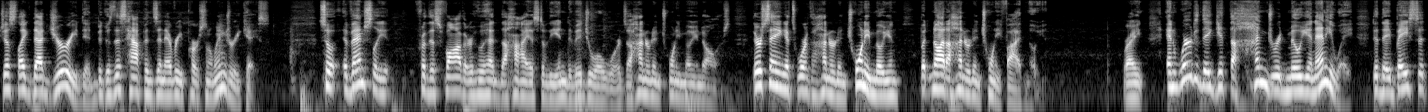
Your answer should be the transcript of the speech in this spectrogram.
just like that jury did because this happens in every personal injury case so eventually, for this father who had the highest of the individual awards, 120 million dollars, they're saying it's worth 120 million, but not 125 million, right? And where did they get the 100 million anyway? Did they base it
